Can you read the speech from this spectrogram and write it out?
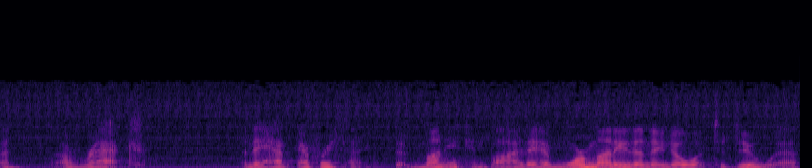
a, a wreck. And they have everything that money can buy. They have more money than they know what to do with.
